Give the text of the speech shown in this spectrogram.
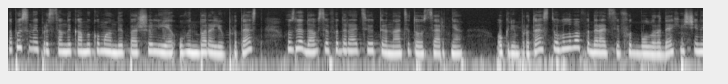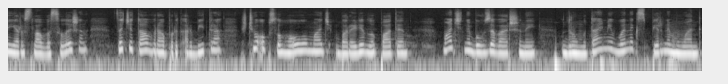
Написаний представниками команди першої ліги у Винбарелів протест розглядався Федерацією 13 серпня. Окрім протесту, голова Федерації футболу Радехівщини Ярослав Василишин зачитав рапорт арбітра, що обслуговував матч Барилів Лопатин. Матч не був завершений. В другому таймі виник спірний момент,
